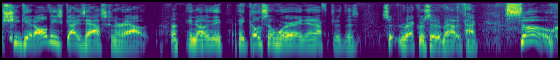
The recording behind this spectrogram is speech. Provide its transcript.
she get all these guys asking her out. You know, they they go somewhere and then after the certain requisite amount of time. So,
